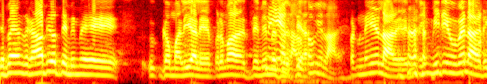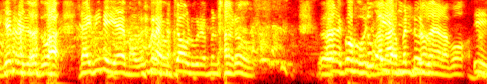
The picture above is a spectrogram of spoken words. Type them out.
ဂျပန်စကားပြောတင်ပေးမယ်ကောင်မလေးကလည်းပထမတင်ပေးမယ်ဆိုဆရာတော့ရလာတယ်ပထမရက်လာတယ်မီတင်ကိုပဲလာတယ်တကယ်တကယ်ဆိုတော့ तू ကနိုင်စင်းနေရဲမှာဆိုဥက္ကဋ္ဌကိုကြောက်လို့လည်းမလာတော့အဲ့ဒါကိုကိုဂျပန်ကားကြည့်ပြောရတာပေါ့အေး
